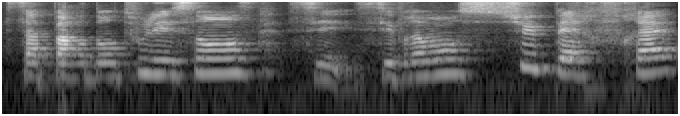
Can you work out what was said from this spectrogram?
ça part dans tous les sens, c'est vraiment super frais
